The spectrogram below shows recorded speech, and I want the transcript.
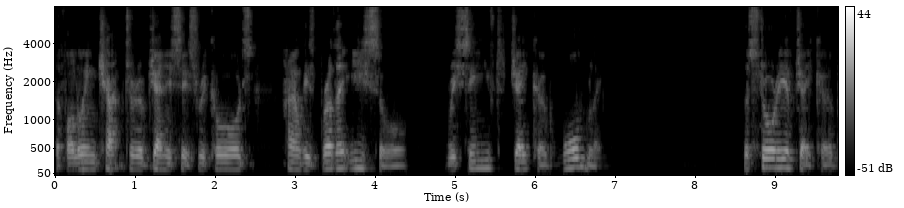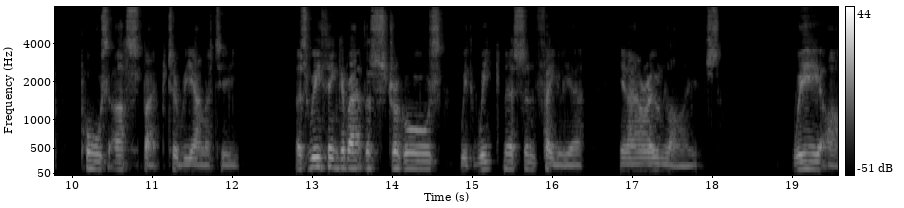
The following chapter of Genesis records how his brother Esau received Jacob warmly. The story of Jacob pulls us back to reality as we think about the struggles with weakness and failure in our own lives. We are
